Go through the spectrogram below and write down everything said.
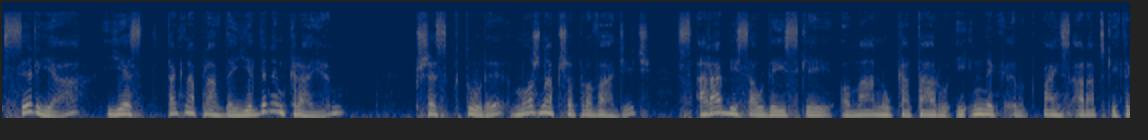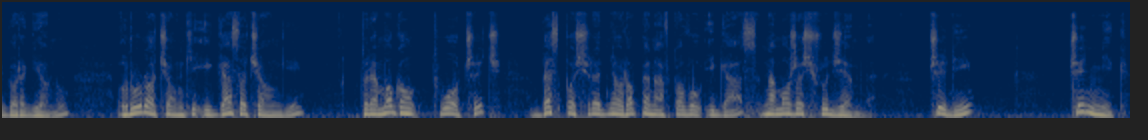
Syria jest tak naprawdę jedynym krajem, przez który można przeprowadzić z Arabii Saudyjskiej, Omanu, Kataru i innych państw arabskich tego regionu rurociągi i gazociągi, które mogą tłoczyć bezpośrednio ropę naftową i gaz na Morze Śródziemne. Czyli czynnik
